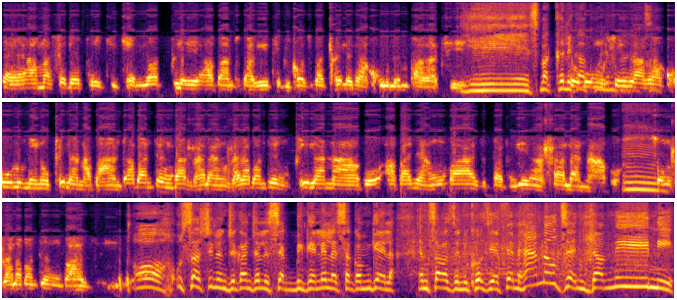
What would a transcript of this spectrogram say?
uh, ama celebrity cannot play abantu bakithi because baqhele kakhulu emphakathini. Yes, baqhele kakhulu. Ngisiza kakhulu mina uphila nabantu. Abantu engibadlala ngidlala abantu engiphila nabo abanye angibazi but ngike ngahlala nabo so ngidlala abantu engibazi Oh, usashile nje kanjalo siyakubingelela siyakwamukela. Emsakazweni Khosi FM Hamilton Dlamini.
